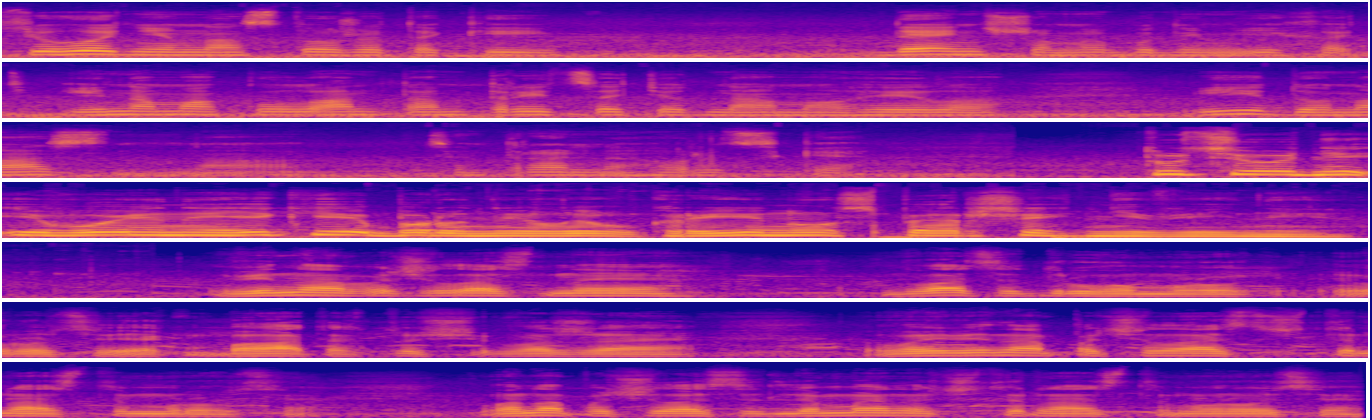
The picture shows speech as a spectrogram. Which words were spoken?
Сьогодні в нас теж такий день, що ми будемо їхати і на Макулан, там 31 могила, і до нас на центральне городське. Тут сьогодні і воїни, які боронили Україну з перших днів війни. Війна почалась не в 22-му році- як багато хто вважає. Війна почалась в 2014 році. Вона почалася для мене в 2014 році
